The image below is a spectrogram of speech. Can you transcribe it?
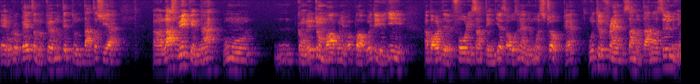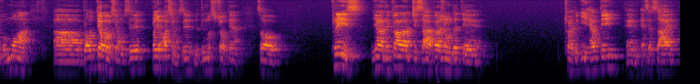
ở Europe cho một cơ muốn tên tuần ta cho xia à, last weekend na, cũng còn lấy trong mò cũng nhiều bỏ với thì gì about the 40 something years old nên nó mua stroke okay with two friends some ta nó xứ, nó nhiều mua à bao châu xong xứ bao nhiêu xong xứ, nó tính mua stroke, thế. So, please, yeah they có chỉ sao có dùng để try to eat healthy and exercise.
